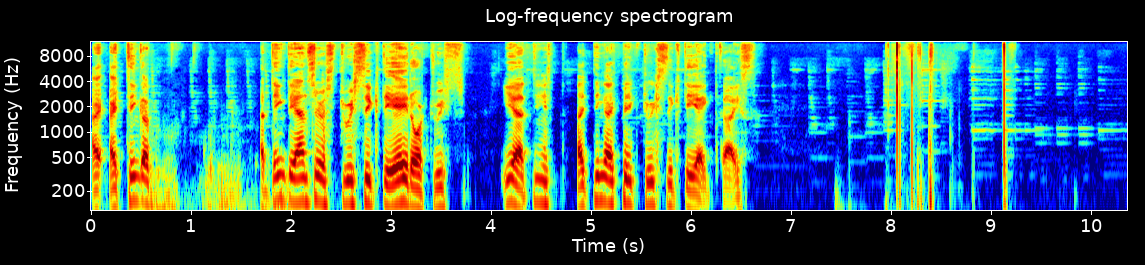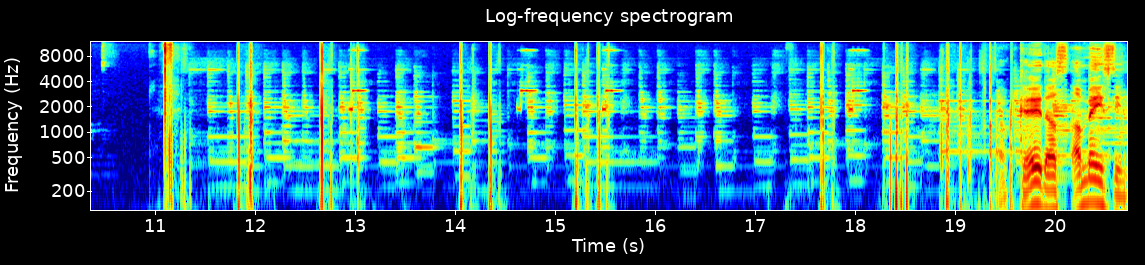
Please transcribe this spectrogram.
I, I think I, I think the answer is 368 or 3 yeah I think I think I picked 368 guys Okay, that's amazing.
